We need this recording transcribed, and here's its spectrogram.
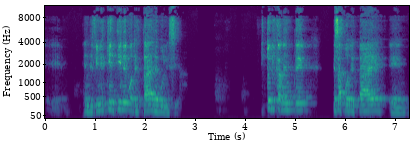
eh, en definir quién tiene potestades de policía. Históricamente, esas potestades, eh,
